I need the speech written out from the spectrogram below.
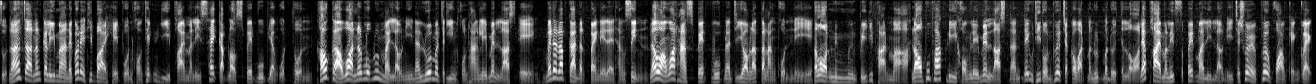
สุด หลังจากนั้นกาลิมานก็ได้อธิบายเหตุผลของเทคโนโลยีพรายมาริสให้กับเหล่าสเปซบูฟอย่างอดทน เขากล่าวว่านักรบรุ่นใหม่เหล่านี้นั้นล้วนมาจากยีนของทางเลเมนลัสเอง ไม่ได้รับการดัดแปลงใดๆทั้งสิ้น และหวังว่าทางสเปซบูฟนั้นจะยอมรับกำลังผลนี้ ตลอด 10,000 ปีที่ผ่านมาเหล่าผู้พักดีของเลเมนลัสนั้นได้อุทิศตนเพื่อจักรวรรดิมนุษย์มาโดยตลอด และพายมาริสสเปซมารินเหล่านี้จะช่วยเพิ่มความแข็งแกร่ง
